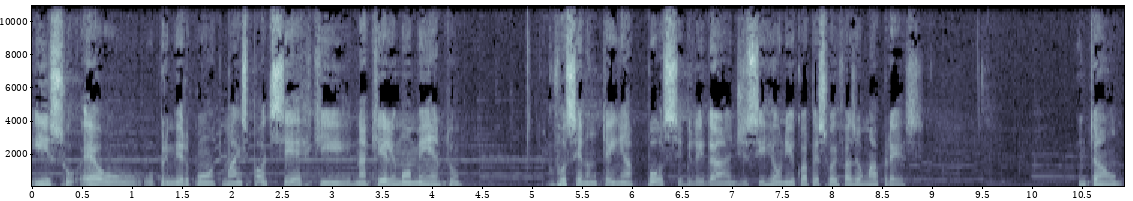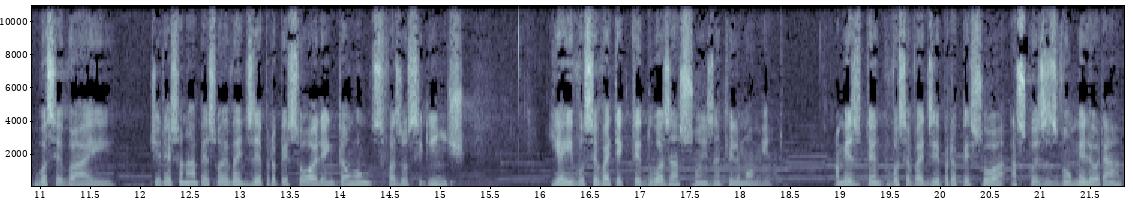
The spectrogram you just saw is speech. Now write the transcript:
Isso é o, o primeiro ponto. Mas pode ser que naquele momento você não tenha a possibilidade de se reunir com a pessoa e fazer uma prece. Então você vai direcionar a pessoa e vai dizer para a pessoa: olha, então vamos fazer o seguinte. E aí você vai ter que ter duas ações naquele momento. Ao mesmo tempo que você vai dizer para a pessoa as coisas vão melhorar,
